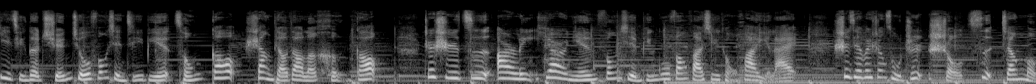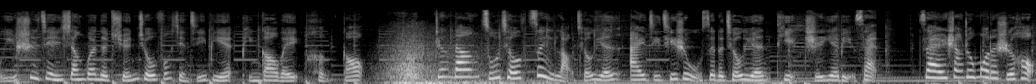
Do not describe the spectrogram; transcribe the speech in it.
疫情的全球风险级别从高上调到了很高，这是自2012年风险评估方法系统化以来，世界卫生组织首次将某一事件相关的全球风险级别评高为很高。正当足球最老球员埃及75岁的球员踢职业比赛。在上周末的时候，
